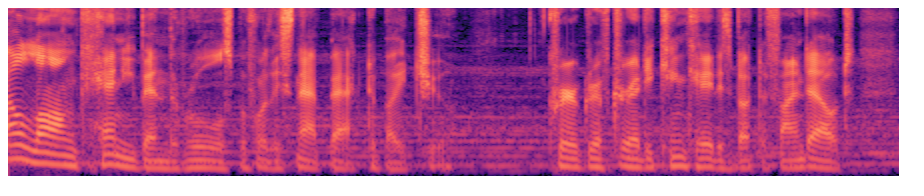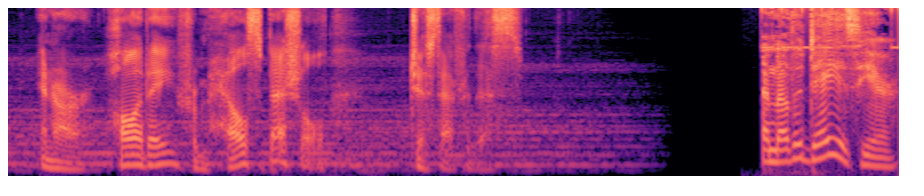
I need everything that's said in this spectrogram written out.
how long can you bend the rules before they snap back to bite you? Career grifter Eddie Kincaid is about to find out in our Holiday from Hell special just after this. Another day is here,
